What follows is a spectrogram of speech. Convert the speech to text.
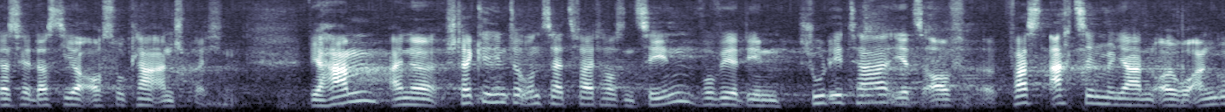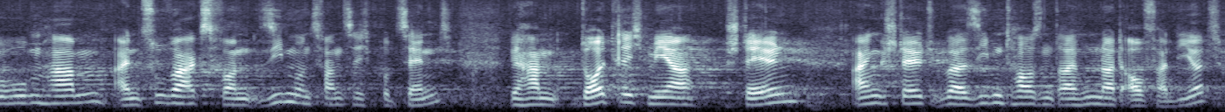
dass wir das hier auch so klar ansprechen. Wir haben eine Strecke hinter uns seit 2010, wo wir den Schuletat jetzt auf äh, fast 18 Milliarden Euro angehoben haben, einen Zuwachs von 27 Prozent. Wir haben deutlich mehr Stellen eingestellt, über 7.300 aufaddiert.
